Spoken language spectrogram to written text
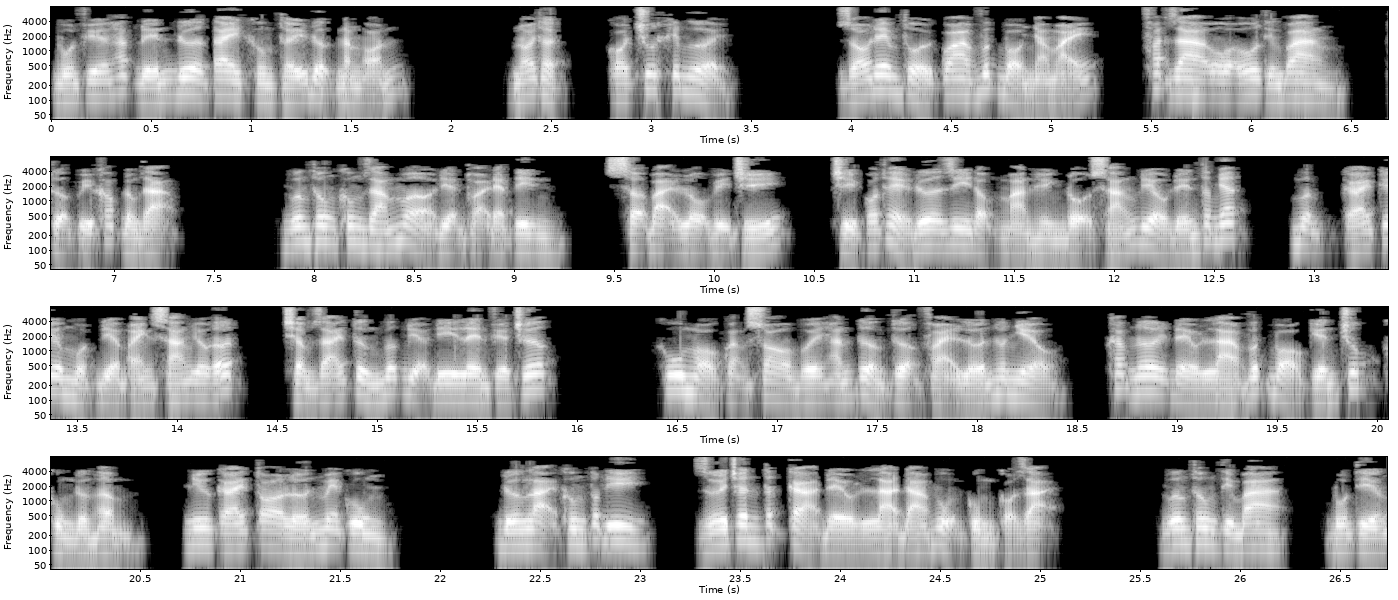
bốn phía hắc đến đưa tay không thấy được năm ngón nói thật, có chút khiếp người. Gió đêm thổi qua vứt bỏ nhà máy, phát ra ô ô tiếng vang, tựa bị khóc đồng dạng. Vương thông không dám mở điện thoại đèn tin, sợ bại lộ vị trí, chỉ có thể đưa di động màn hình độ sáng điều đến thấp nhất, mượn cái kia một điểm ánh sáng yếu ớt, chậm rãi từng bước địa đi lên phía trước. Khu mỏ quặng so với hắn tưởng tượng phải lớn hơn nhiều, khắp nơi đều là vứt bỏ kiến trúc cùng đường hầm, như cái to lớn mê cung. Đường lại không tốt đi, dưới chân tất cả đều là đá vụn cùng cỏ dại. Vương thông tìm ba, bốn tiếng,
